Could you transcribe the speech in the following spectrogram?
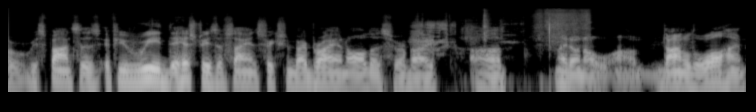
responses, if you read the histories of science fiction by Brian Aldiss or by, uh, I don't know, um, Donald Wollheim,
